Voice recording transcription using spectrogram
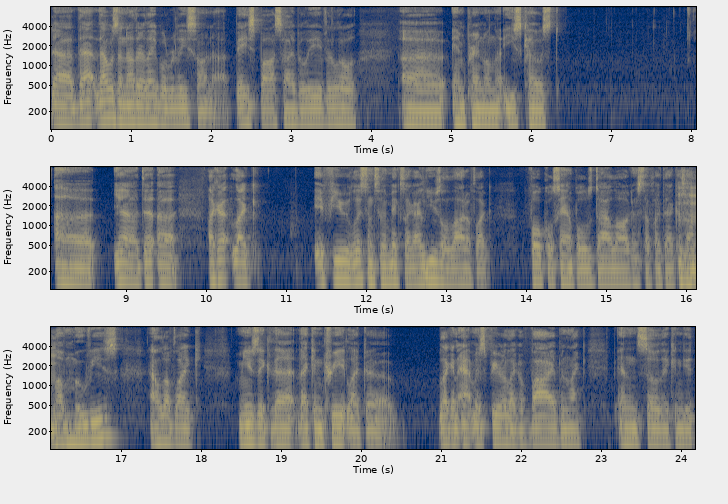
Uh, that that was another label release on uh, Bass Boss, I believe, a little uh, imprint on the East Coast. Uh, yeah, the, uh, like I, like if you listen to the mix, like I use a lot of like vocal samples, dialogue, and stuff like that because I love movies. I love like music that that can create like a like an atmosphere, like a vibe, and like and so they can get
